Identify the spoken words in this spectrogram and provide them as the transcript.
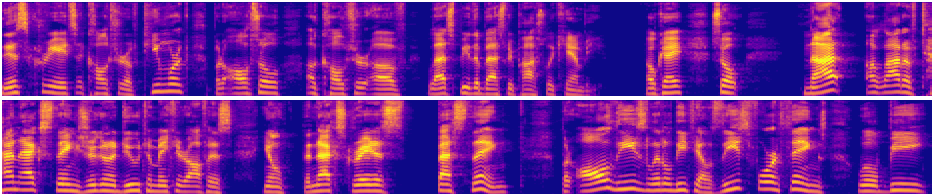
This creates a culture of teamwork, but also a culture of let's be the best we possibly can be. Okay? So, not a lot of 10x things you're going to do to make your office, you know, the next greatest best thing, but all these little details, these four things will be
